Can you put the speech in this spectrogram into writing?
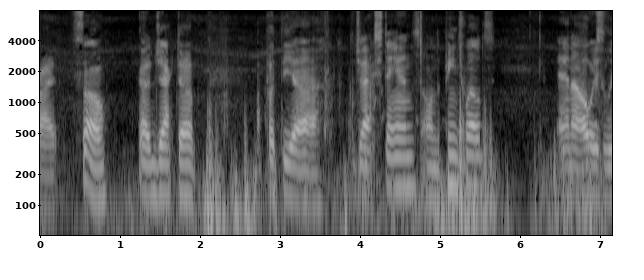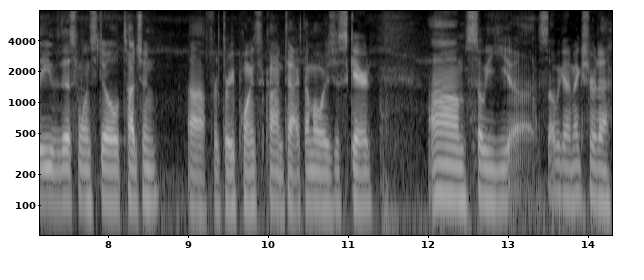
Right, so got it jacked up. I put the uh, jack stands on the pinch welds and I always leave this one still touching uh, for three points of contact. I'm always just scared. Um, so yeah, so we gotta make sure to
